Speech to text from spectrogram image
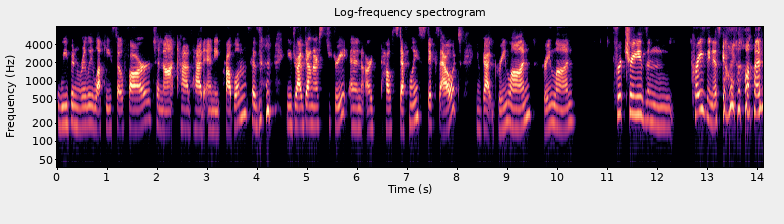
we've been really lucky so far to not have had any problems because you drive down our street and our house definitely sticks out. You've got green lawn, green lawn, fruit trees, and craziness going on,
